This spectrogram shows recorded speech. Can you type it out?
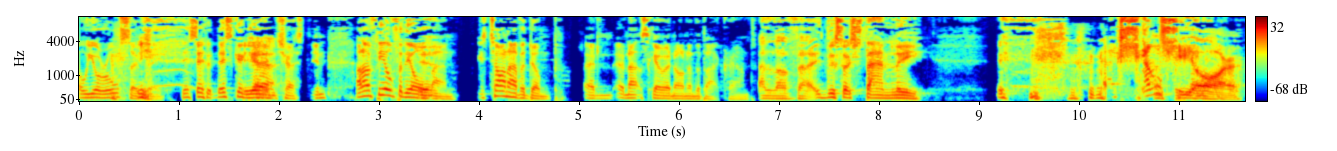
oh, you're also big. this could this could get Yeah. interesting." And I feel for the old Yeah. man. He's trying to have a dump, and and that's going on in the background. I love that. It looks like Stan Lee. Excelsior!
